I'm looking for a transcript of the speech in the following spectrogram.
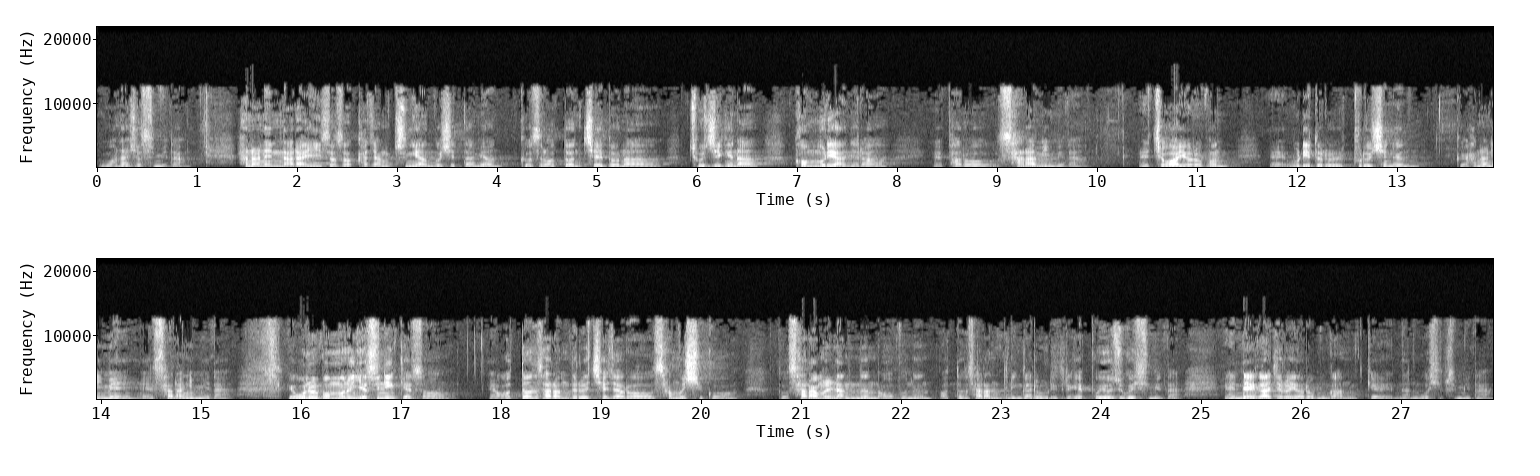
원하셨습니다. 하나님 나라에 있어서 가장 중요한 것이 있다면 그것은 어떤 제도나 조직이나 건물이 아니라 바로 사람입니다. 저와 여러분, 우리들을 부르시는 그 하나님의 사랑입니다. 오늘 본문은 예수님께서 어떤 사람들을 제자로 삼으시고 또 사람을 낚는 어부는 어떤 사람들인가를 우리들에게 보여주고 있습니다. 네 가지로 여러분과 함께 나누고 싶습니다.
